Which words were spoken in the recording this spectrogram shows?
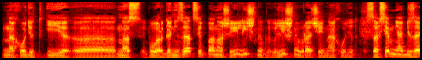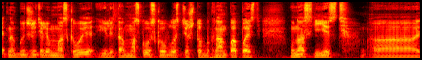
находят и э, нас по организации по нашей, и лично, лично врачей находят. Совсем не обязательно быть жителем Москвы или там Московской области, чтобы к нам попасть. У нас есть э,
